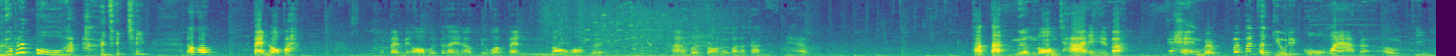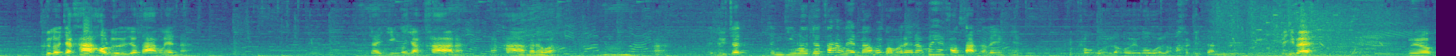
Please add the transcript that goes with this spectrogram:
คือแม่งโกงอะจริงๆแล้วก็แปลนออกปะผมแปลนไม่ออกไม่เป็นไรนะครับนึกว่าแปลนเราออกด้วย อ่าเบิ้ลสองไปก่อนแล้วกันนะครับ ถ้าตัดเมืองน้องช้าเนี่ยเห็นปะแกล้งแบบไม่เป็นสกิลที่โกงมากอะเอาจริง คือเราจะฆ่าเขาหรือเราจะสร้างแลนนะใจยิงก็อยากฆ่านะมาฆ่าก็ได้วะอะหรือจะจริงๆเราจะสร้างแลนด์มาร์คไว้ก่อนก็ได้นะไม่ให้เขาตัดอะไรอย่างเงี้ยเขาหัวเราะเอ้ยเขาหัวเราะที่ตัดสี่ไปนะครับ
